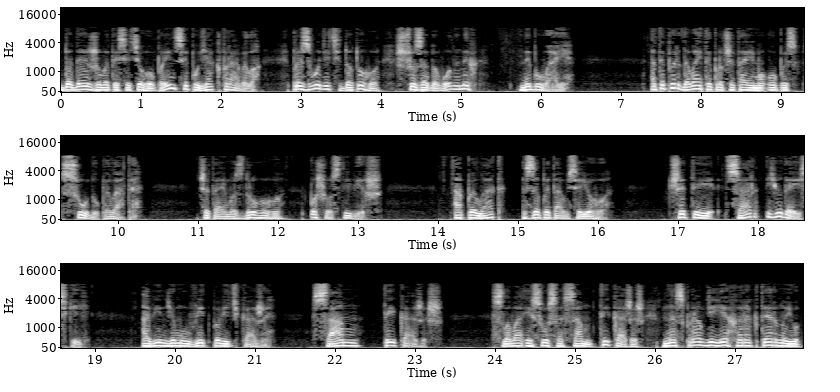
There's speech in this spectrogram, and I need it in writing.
додержуватися цього принципу, як правило, призводять до того, що задоволених не буває. А тепер давайте прочитаємо опис суду Пилата. Читаємо з другого по шостий вірш. А Пилат запитався його Чи ти цар юдейський? А він йому відповідь каже Сам ти кажеш. Слова Ісуса Сам ти кажеш насправді є характерною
